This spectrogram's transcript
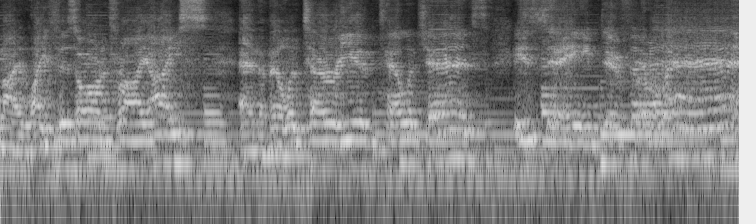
My life is on dry ice, and the military intelligence is same different.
